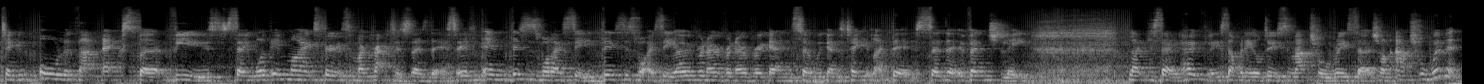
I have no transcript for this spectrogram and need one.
taken all of that expert views to say, well, in my experience and my practice, there's this. If in this is what I see, this is what I see over and over and over again. So we're going to take it like this, so that eventually like you say, hopefully somebody will do some actual research on actual women.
